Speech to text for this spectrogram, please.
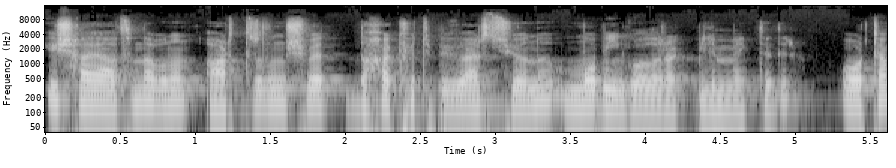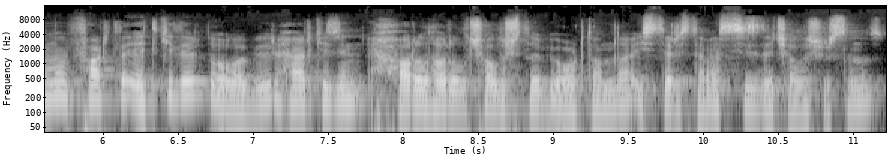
İş hayatında bunun arttırılmış ve daha kötü bir versiyonu mobbing olarak bilinmektedir. Ortamın farklı etkileri de olabilir. Herkesin harıl harıl çalıştığı bir ortamda ister istemez siz de çalışırsınız.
